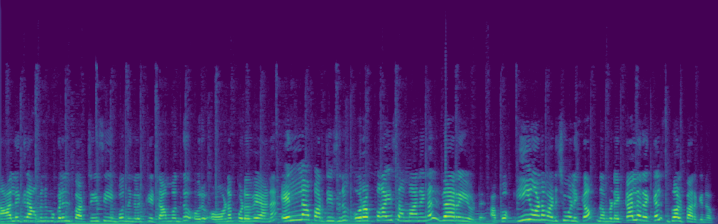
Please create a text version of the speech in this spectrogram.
നാല് ഗ്രാമിന് മുകളിൽ പർച്ചേസ് ചെയ്യുമ്പോൾ നിങ്ങൾക്ക് കിട്ടാൻ പോകുന്നത് ഒരു ഓണപ്പുടവയാണ്. എല്ലാ പർച്ചേസിനും ഉറപ്പായ സമ്മാനങ്ങൾ വേറെയുണ്ട്. അപ്പോൾ ഈ ഓണം അടിച്ചു പൊളിക്കാം നമ്മുടെ കലറക്കൽ ഗോൾഡ് പാർക്കിനൊപ്പം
